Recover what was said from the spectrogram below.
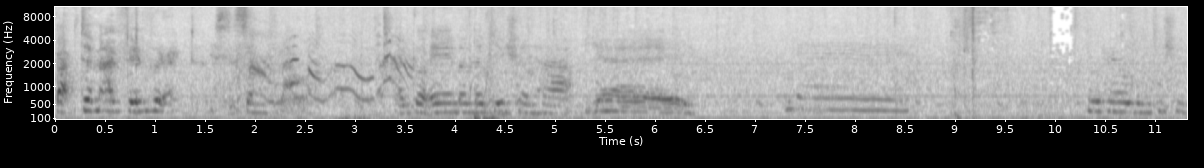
Back to my favorite. It's the sunflower. I got him a magician hat. Yay! Yay! Who hail the magician?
